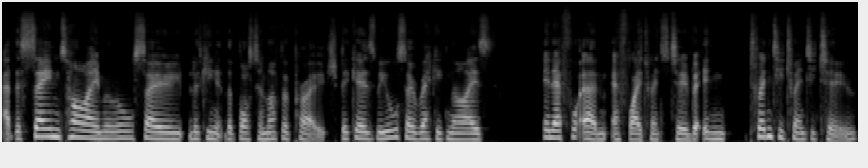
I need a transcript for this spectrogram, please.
At the same time, we're also looking at the bottom up approach because we also recognize in FY, um, FY22, but in 2022,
